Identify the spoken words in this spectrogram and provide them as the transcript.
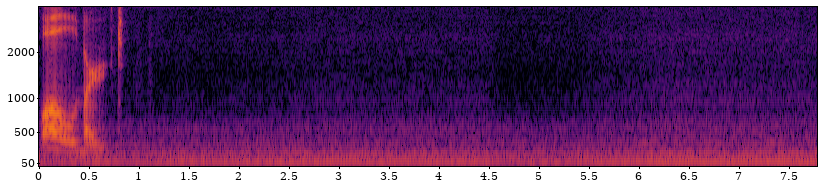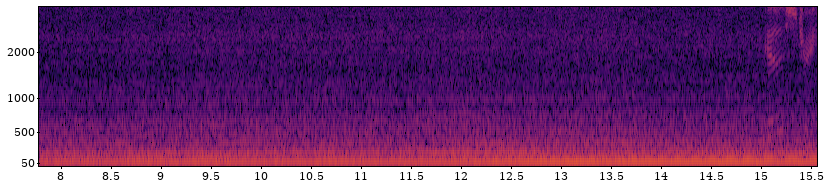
Walbert. Go straight.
